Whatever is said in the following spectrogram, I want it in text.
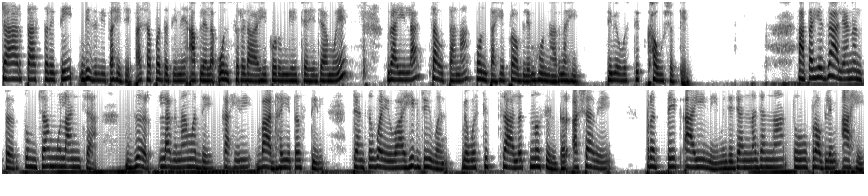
चार तास तरी ती भिजली पाहिजे. अशा पद्धतीने आपल्याला ओलसर डाळ ही करून घ्यायची आहे ज्यामुळे गाईला चावताना कोणताही प्रॉब्लेम होणार नाही. ती व्यवस्थित खाऊ शकेल. आता हे झाल्यानंतर तुमच्या मुलांच्या जर लग्नामध्ये काही बाधा येत असतील त्यांचं वैवाहिक जीवन व्यवस्थित चालत नसेल तर अशा वेळी प्रत्येक आईने म्हणजे ज्यांना ज्यांना तो प्रॉब्लेम आहे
